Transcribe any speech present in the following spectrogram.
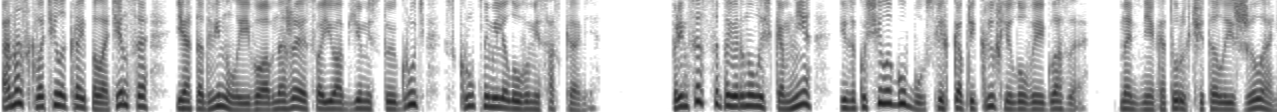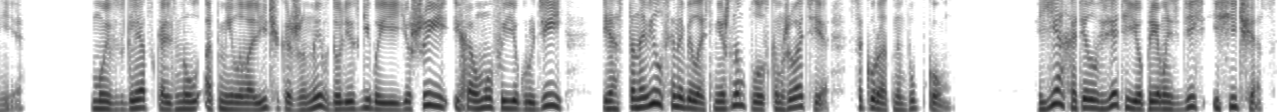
Она схватила край полотенца и отодвинула его, обнажая свою объемистую грудь с крупными лиловыми сосками. Принцесса повернулась ко мне и закусила губу, слегка прикрыв лиловые глаза, на дне которых читалось желание. Мой взгляд скользнул от милого личика жены вдоль изгиба ее шеи и холмов ее грудей и остановился на белоснежном плоском животе с аккуратным пупком. Я хотел взять ее прямо здесь и сейчас.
